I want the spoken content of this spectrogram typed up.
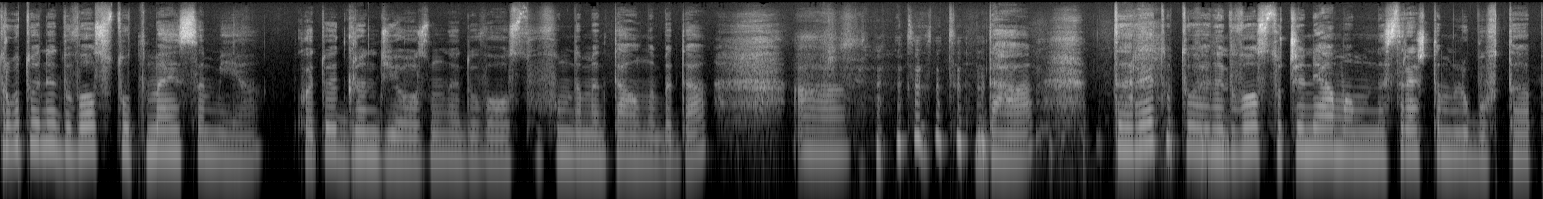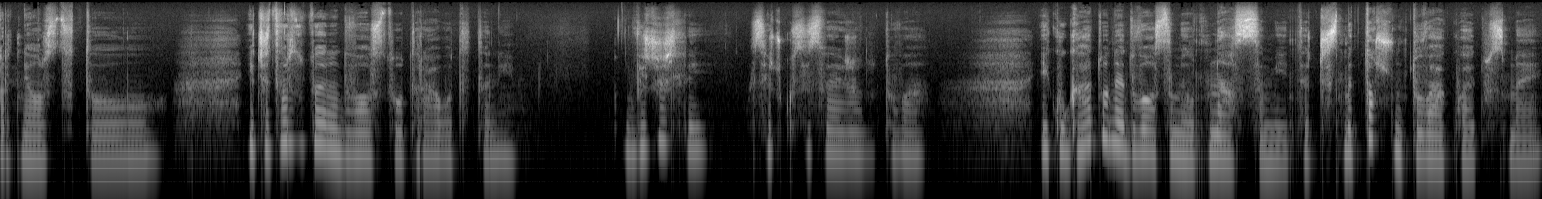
Другото е недоволството от мен самия, което е грандиозно недоволство, фундаментална беда. А, да. Третото е недоволство, че нямам, не срещам любовта, партньорството. И четвъртото е недоволство от работата ни. Виждаш ли? Всичко се свежда до това. И когато недоволстваме от нас самите, че сме точно това, което сме,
